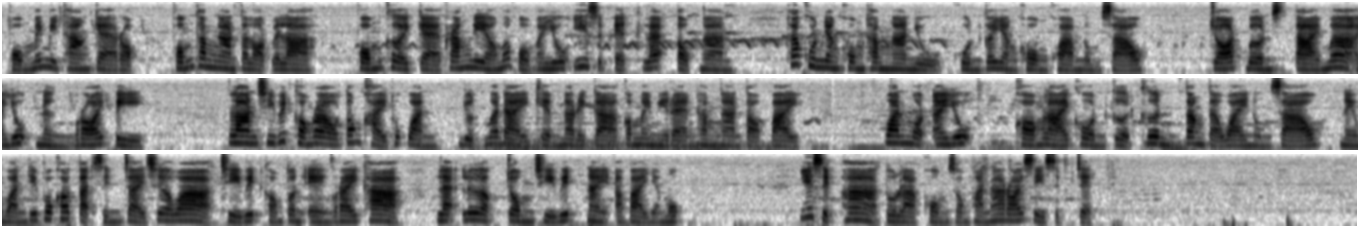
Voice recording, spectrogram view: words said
ผมไม่มีทางแก่หรอก ผมทำงานตลอดเวลา ผมเคยแก่ครั้งเดียวเมื่อผมอายุ 21 และตกงาน ถ้าคุณยังคงทำงานอยู่ คุณก็ยังคงความหนุ่มสาวจอร์ดเบิร์นส์ตายเมื่ออายุ 100 ปี ลานชีวิตของเราต้องไขทุกวัน หยุดเมื่อใดเข็มนาฬิกาก็ไม่มีแรงทำงานต่อไป วันหมดอายุของหลายคนเกิดขึ้นตั้งแต่วัยหนุ่มสาว ในวันที่พวกเขาตัดสินใจเชื่อว่าชีวิตของตนเองไร้ค่า และเลือกจมชีวิตในอบายมุข25 ตุลาคม 2547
